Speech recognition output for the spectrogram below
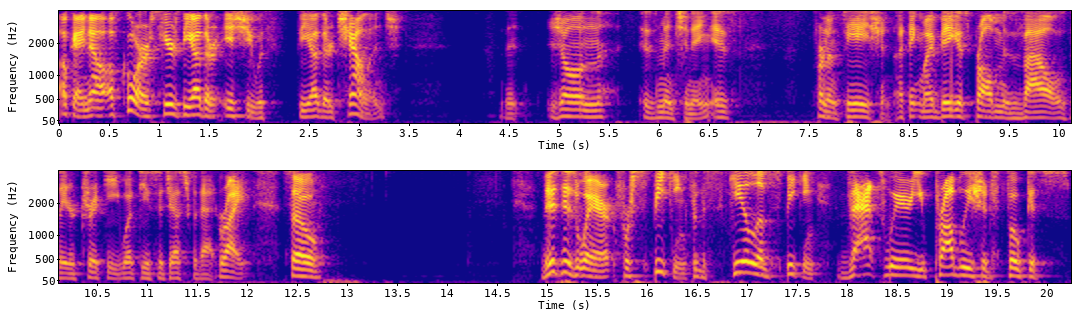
Okay, now, of course, here's the other issue with the other challenge that Jean is mentioning is pronunciation. I think my biggest problem is vowels. They are tricky. What do you suggest for that? Right. So, this is where, for speaking, for the skill of speaking, that's where you probably should focus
